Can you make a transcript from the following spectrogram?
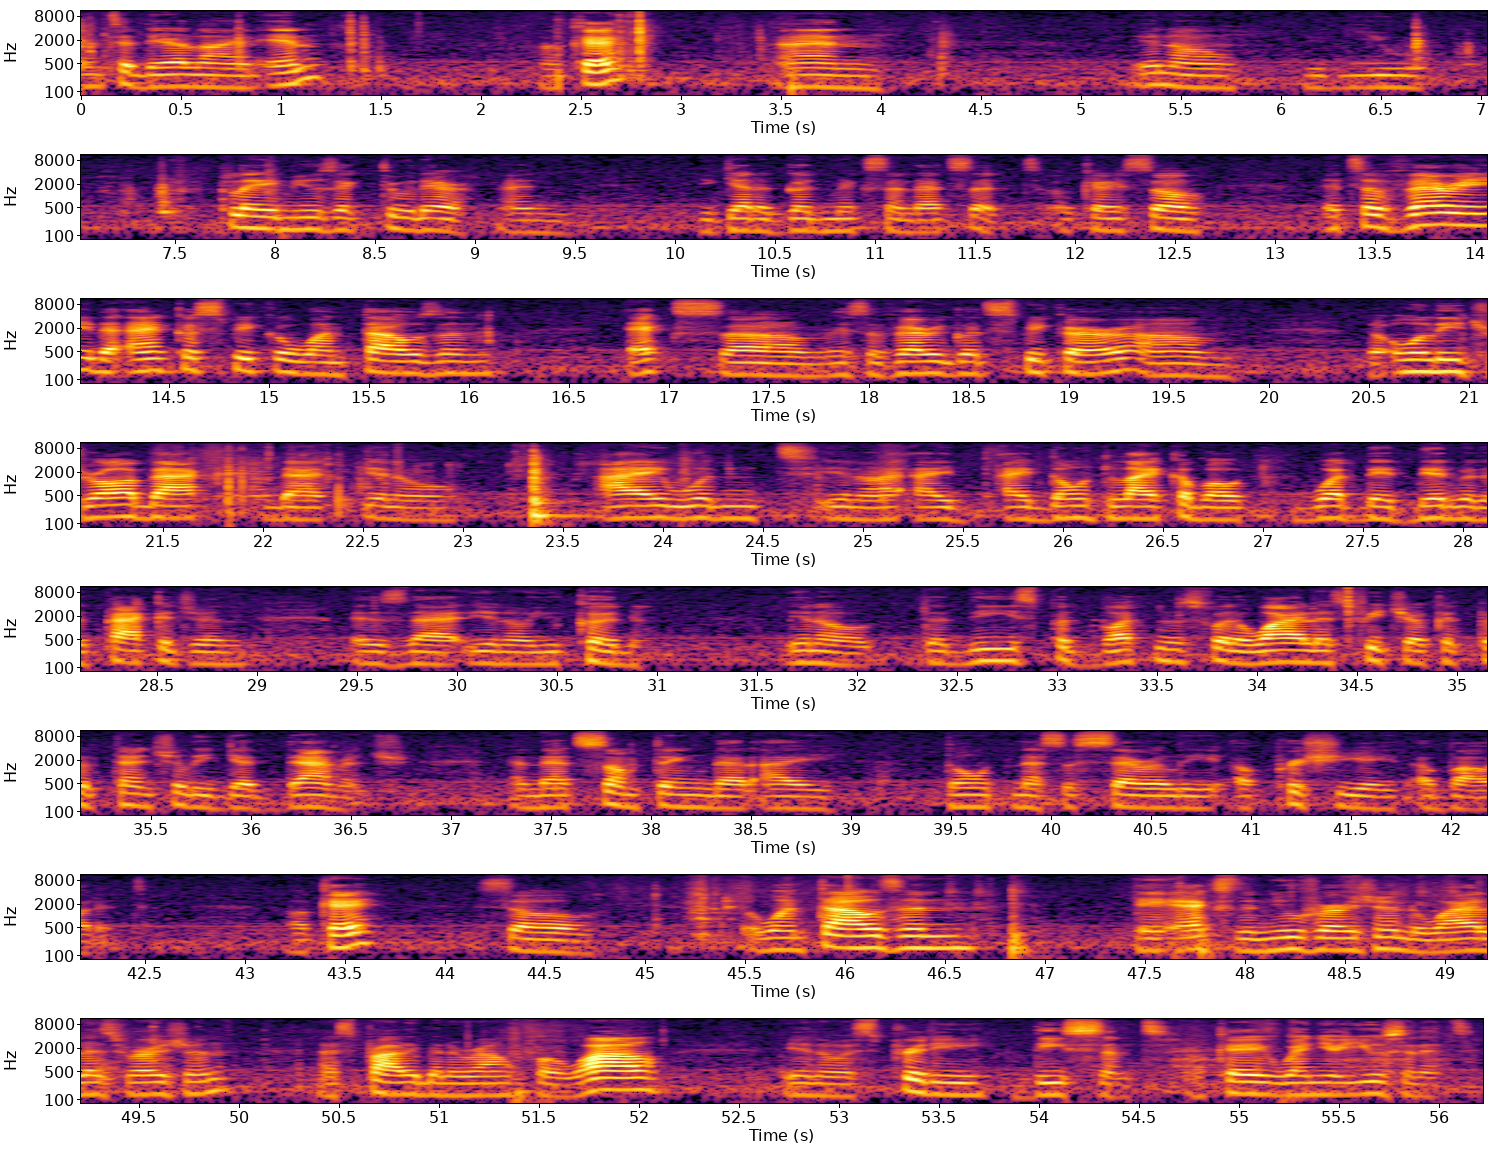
into their line in okay? And you know you, you play music through there and you get a good mix and that's it okay? So it's a very the anchor speaker 1000 X um, is a very good speaker. Um, the only drawback that you know I wouldn't you know I, I don't like about what they did with the packaging is that you know you could you know that these put buttons for the wireless feature could potentially get damaged. And that's something that I don't necessarily appreciate about it. Okay? So the 1000 AX the new version the wireless version that's probably been around for a while. You know it's pretty decent okay when you're using it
